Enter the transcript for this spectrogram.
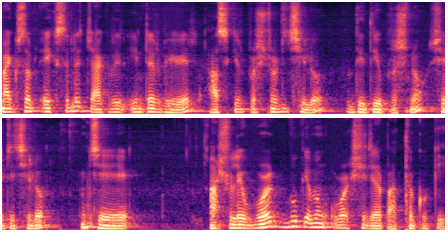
মাইক্রোসফট এক্সেলের চাকরির ইন্টারভিউয়ের আজকের প্রশ্নটি ছিল, দ্বিতীয় প্রশ্ন সেটি ছিল যে আসলে ওয়ার্কবুক এবং ওয়ার্কশিটের পার্থক্য কী?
